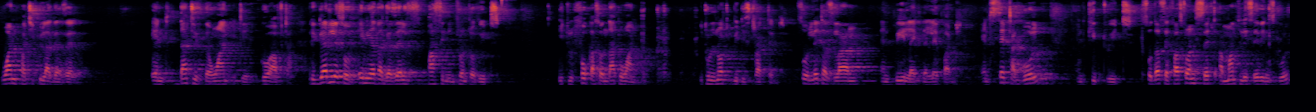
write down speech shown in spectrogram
one particular gazelle, and that is the one it will go after. Regardless of any other gazelles passing in front of it, it will focus on that one. It will not be distracted. So let us learn and be like the leopard and set a goal and keep to it. So that's the first one set a monthly savings goal.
